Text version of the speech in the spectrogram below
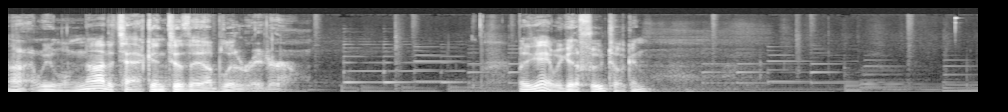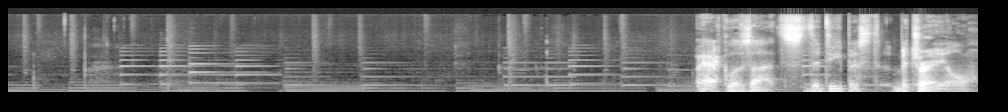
Alright, we will not attack into the Obliterator. But yeah, we get a food token. Aclazotz, the deepest betrayal.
